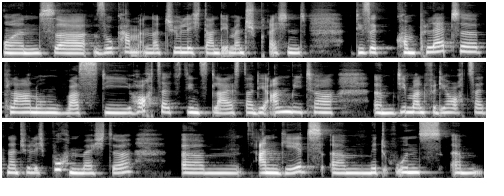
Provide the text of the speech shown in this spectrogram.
Und äh, so kann man natürlich dann dementsprechend diese komplette Planung, was die Hochzeitsdienstleister, die Anbieter, ähm, die man für die Hochzeit natürlich buchen möchte, ähm, angeht, ähm, mit uns ähm,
